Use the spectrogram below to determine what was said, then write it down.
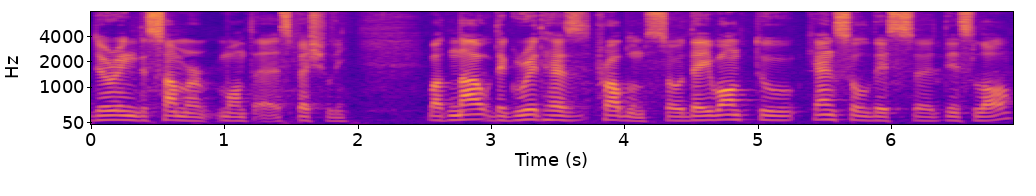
during the summer month especially. But now the grid has problems, so they want to cancel this, uh, this law.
